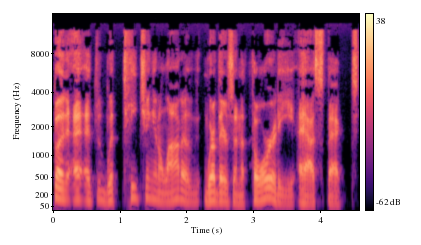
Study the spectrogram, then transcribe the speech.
but uh, with teaching and a lot of where there's an authority aspect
